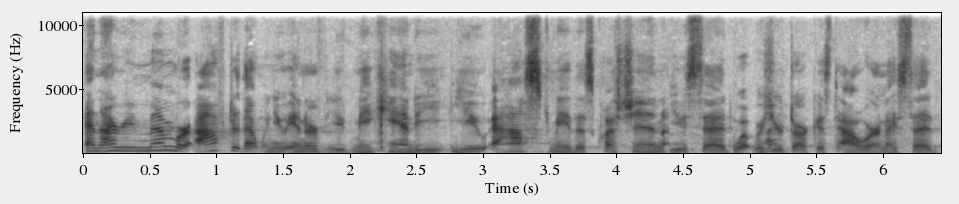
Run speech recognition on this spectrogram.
And I remember after that, when you interviewed me, Candy, you asked me this question. You said, "What was What? your darkest hour?" And I said.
